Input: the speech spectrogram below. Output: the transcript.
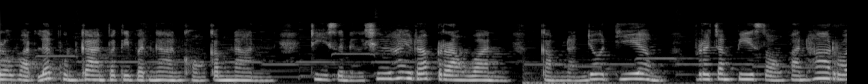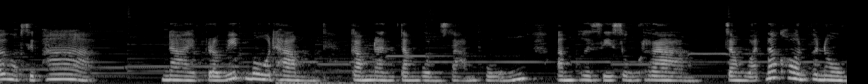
ระวัติและผลการปฏิบัติงานของกำนัน ที่เสนอชื่อให้รับรางวัล กำนันยอดเยี่ยม ประจำปี 2565 นายประวิทย์โมธรรม กำนันตำบลสามผง อำเภอศรีสงคราม จังหวัดนครพนม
